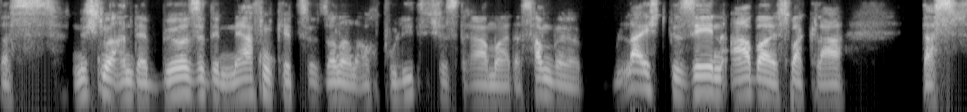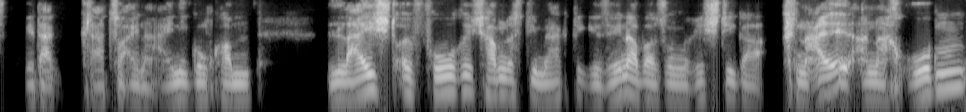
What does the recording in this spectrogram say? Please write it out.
Das nicht nur an der Börse den Nerven kitzelt, sondern auch politisches Drama. Das haben wir leicht gesehen, aber es war klar, dass wir da klar zu einer Einigung kommen leicht euphorisch haben das die Märkte gesehen, aber so ein richtiger Knall nach oben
